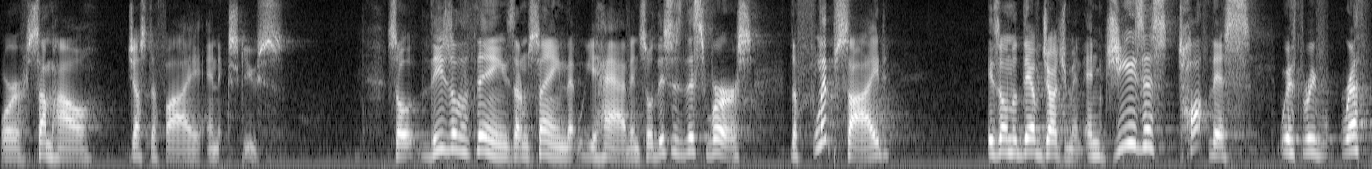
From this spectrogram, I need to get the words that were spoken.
or somehow justify an excuse? So these are the things that I'm saying that we have. And so this is this verse. The flip side is on the day of judgment. And Jesus taught this with, ref-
